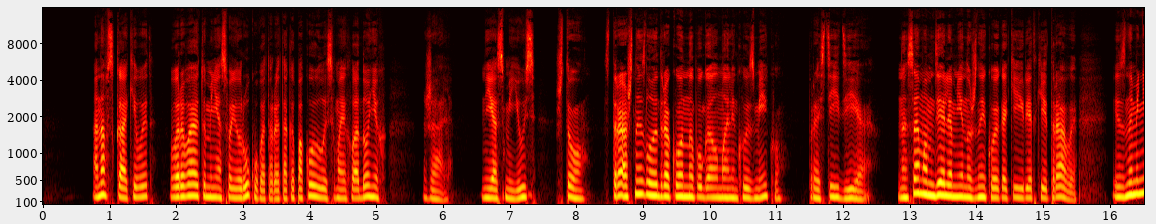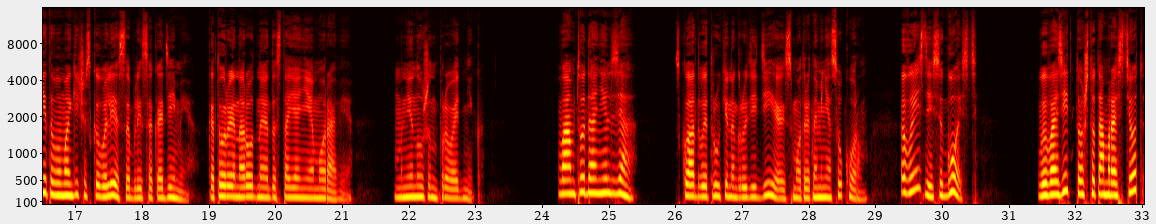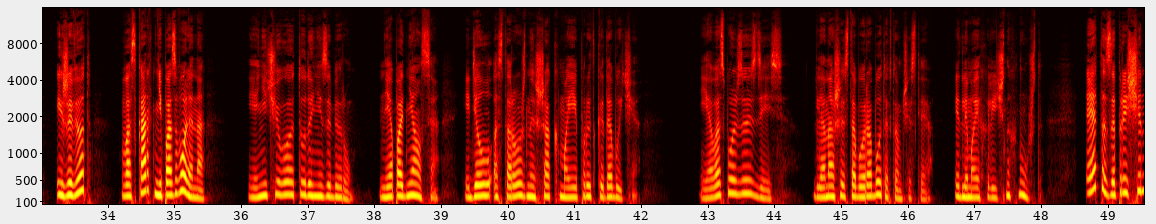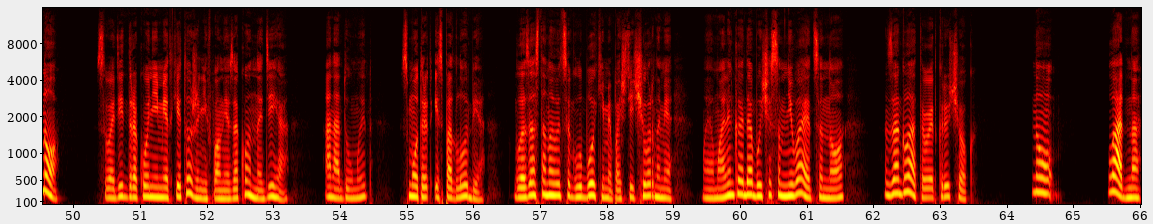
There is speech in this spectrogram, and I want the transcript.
Она вскакивает, вырывает у меня свою руку, которая так и покоилась в моих ладонях. Жаль. Я смеюсь. Что, страшный злой дракон напугал маленькую змейку? Прости, Дия. На самом деле мне нужны кое-какие редкие травы из знаменитого магического леса близ Академии, которое народное достояние Моравии. Мне нужен проводник. «Вам туда нельзя», Складывает руки на груди Дия и смотрит на меня с укором. «Вы здесь гость. Вывозить то, что там растет и живет, в Аскарт не позволено». «Я ничего оттуда не заберу». Я поднялся и делал осторожный шаг к моей прыткой добыче. «Я воспользуюсь здесь. Для нашей с тобой работы в том числе. И для моих личных нужд». «Это запрещено!» Сводить драконьи метки тоже не вполне законно, Диа. Она думает, смотрит из-под лобья. Глаза становятся глубокими, почти черными. Моя маленькая добыча сомневается, но заглатывает крючок. «Ну, ладно».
